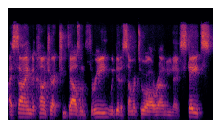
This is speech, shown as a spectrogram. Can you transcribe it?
I signed a contract 2003. We did a summer tour all around the United States.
